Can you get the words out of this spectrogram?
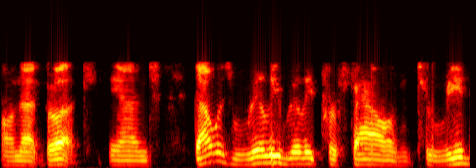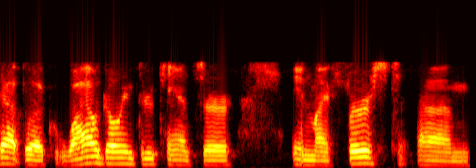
on that book, and that was really really profound to read that book while going through cancer in my first um,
